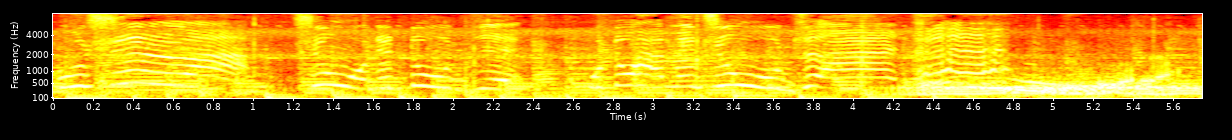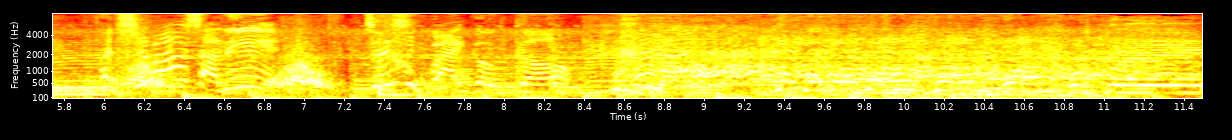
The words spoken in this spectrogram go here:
不是我的肚子，我都还没吃午餐。快吃吧，小丽，真是乖狗狗。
